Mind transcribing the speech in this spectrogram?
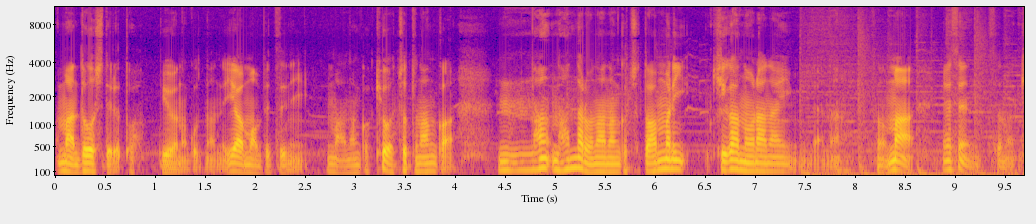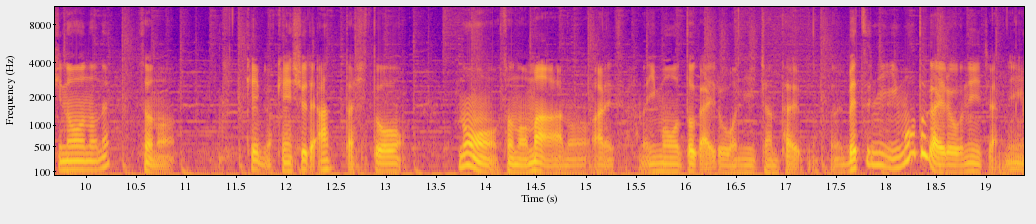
まあどうしてるというようなことなんで、いやまあ別に、まあなんか今日はちょっとなんか、なんだろうな、なんかちょっとあんまり気が乗らないみたいな。そのまあ、要するに、その昨日のね、その、警備の研修で会った人の、その、まあ、あの、あれですよ、妹がいるお兄ちゃんタイプの、別に妹がいるお兄ちゃんに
